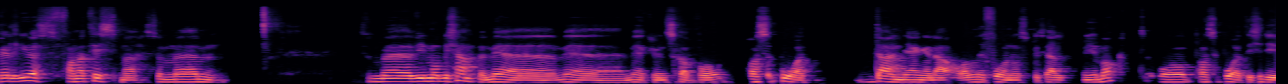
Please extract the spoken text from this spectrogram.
religiøs fanatisme som, eh, som eh, vi må bekjempe med, med, med kunnskap. Og passe på at den gjengen der aldri får noe spesielt mye makt, og passe på at ikke de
